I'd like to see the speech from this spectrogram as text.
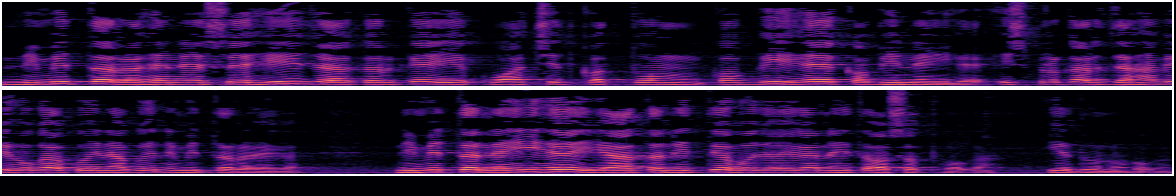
निमित्त रहने से ही जाकर के ये क्वाचित कत्वम कभी है, कभी नहीं है। इस प्रकार जहाँ भी होगा, कोई ना कोई निमित्त रहेगा। निमित्त नहीं है, या तो नित्य हो जाएगा, नहीं तो असत होगा। ये दोनों होगा।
